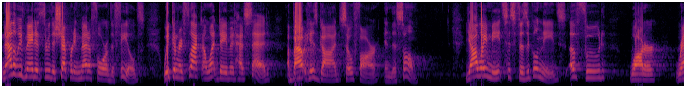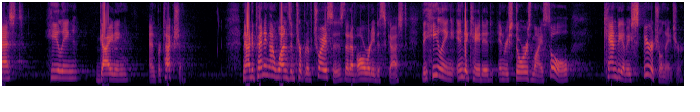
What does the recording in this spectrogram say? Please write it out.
Now that we've made it through the shepherding metaphor of the fields, we can reflect on what David has said about his God so far in this psalm. Yahweh meets his physical needs of food, water, rest, healing, guiding, and protection. Now, depending on one's interpretive choices that I've already discussed, the healing indicated in restores my soul can be of a spiritual nature.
